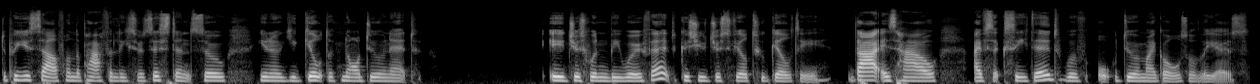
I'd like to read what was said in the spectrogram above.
to put yourself on the path of least resistance. So, you know, your guilt of not doing it, it just wouldn't be worth it because you just feel too guilty. That is how I've succeeded with doing my goals over the years.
